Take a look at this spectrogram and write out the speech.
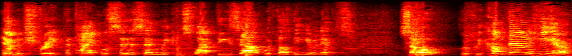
demonstrate the tanklesses and we can swap these out with other units. So if we come down here,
